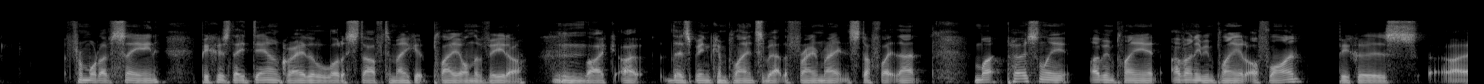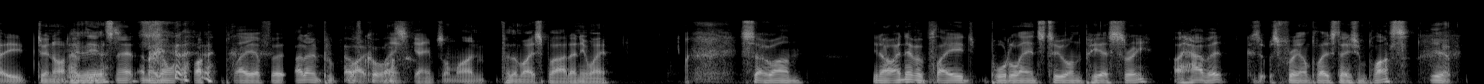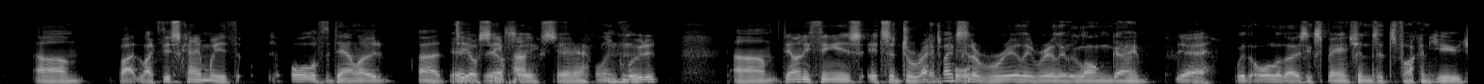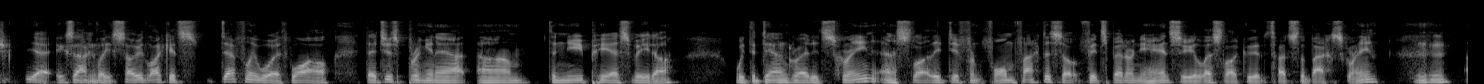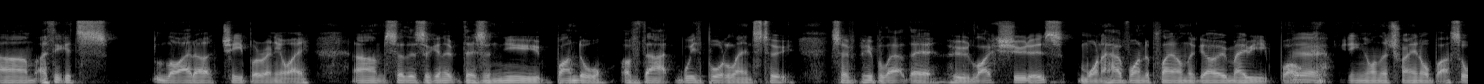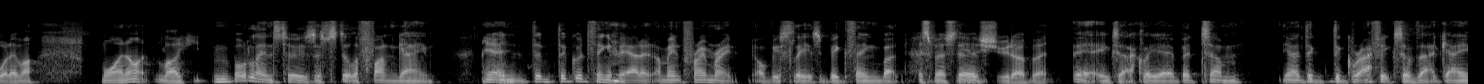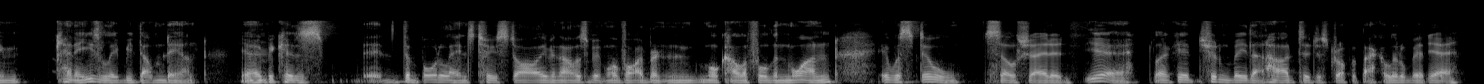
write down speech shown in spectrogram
from what I've seen, because they downgraded a lot of stuff to make it play on the Vita. Like, I, there's been complaints about the frame rate and stuff like that. My, personally, I've been playing it. I've only been playing it offline because I do not have the internet and I don't want to fucking play it for. I don't Of like course. playing games online for the most part, anyway. So, um, you know, I never played Borderlands 2 on the PS3. I have it because it was free on PlayStation Plus. Yeah. Um, but like this came with all of the download uh, Yeah, DLC, DLC, packs, yeah. all Mhm. included. Um, the only thing is, it's a direct. It makes it a really, really long game. yeah, With all of those expansions, it's fucking huge. yeah, exactly. So like, it's definitely worthwhile. They're just bringing out um, the new PS Vita with the downgraded screen and a slightly different form factor, so it fits better in your hand, so you're less likely to touch the back screen. Mm-hmm. Um, I think it's lighter, cheaper anyway. Um, so there's a gonna there's a new bundle of that with Borderlands 2. So for people out there who like shooters and want to have one to play on the go, maybe while Yeah. commuting on the train or bus or whatever, why not? Like, Borderlands 2 is still a fun game. Yeah, And the the good thing about it, I mean, frame rate obviously is a big thing, but especially the- a shooter, but yeah, exactly, yeah. But um, you know, the the graphics of that game can easily be dumbed down, you know, because uh, the Borderlands 2 style, even though it was a bit more vibrant and more colourful than one, it was still cel shaded. yeah, like it shouldn't be that hard to just drop it back a little bit. Yeah,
